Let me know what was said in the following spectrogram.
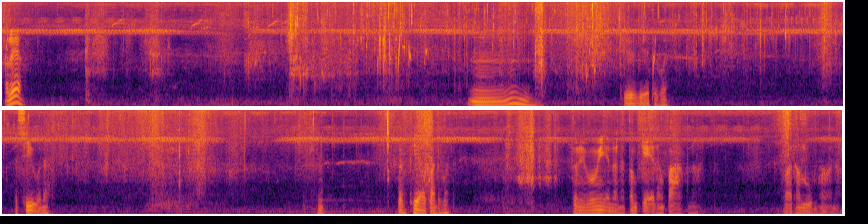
เอาเลยอืมถืออยู่ทุกคนจะซิวนะอืมเบิ่งเที่ยวกันทุกคน ตัวนี้ว่ามีอันนั้นนะต้องแกะทั้งปากเนาะว่าทั้งลุมเหาะเนาะ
